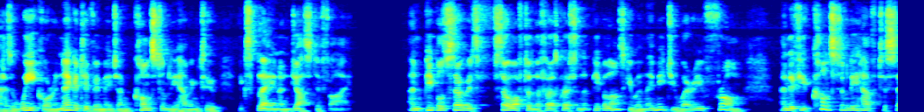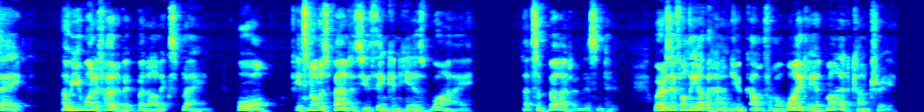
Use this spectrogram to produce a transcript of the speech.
has a weak or a negative image, I'm constantly having to explain and justify. And people, so it's so often the first question that people ask you when they meet you, where are you from? And if you constantly have to say, oh, you won't have heard of it, but I'll explain, or it's not as bad as you think, and here's why, that's a burden, isn't it? Whereas if, on the other hand, you come from a widely admired country,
